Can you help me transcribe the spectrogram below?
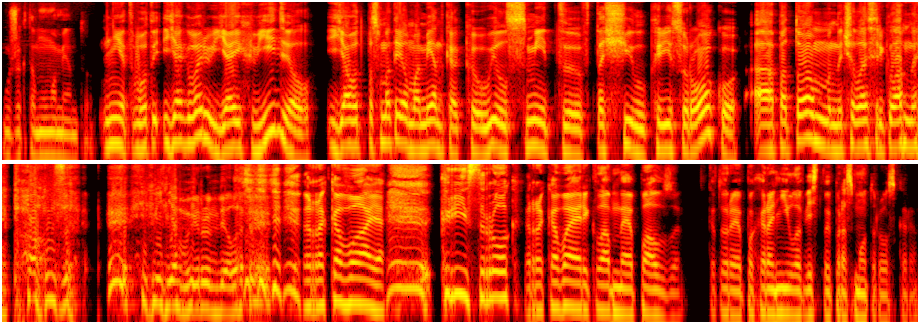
уже к тому моменту? Нет, вот я говорю, я их видел, и я вот посмотрел момент, как Уилл Смит э, втащил Крису Року, а потом началась рекламная пауза, и меня вырубило. Роковая. Крис Рок, роковая рекламная пауза, которая похоронила весь твой просмотр Оскара.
